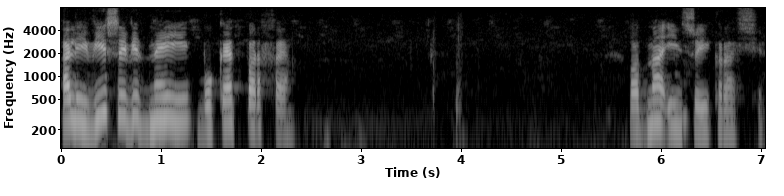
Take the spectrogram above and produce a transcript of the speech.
А лівіше від неї букет парфе. Одна іншої краще.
